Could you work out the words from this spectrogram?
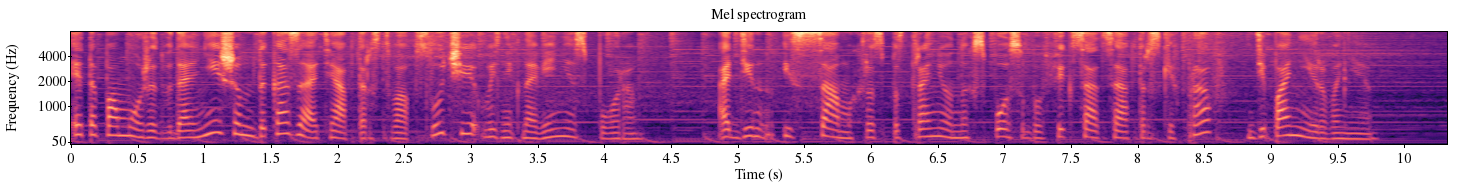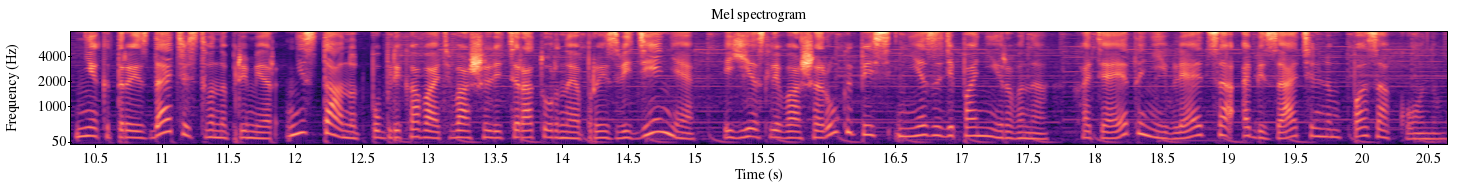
это поможет в дальнейшем доказать авторство в случае возникновения спора. Один из самых распространенных способов фиксации авторских прав – депонирование. Некоторые издательства, например, не станут публиковать ваше литературное произведение, если ваша рукопись не задепонирована, хотя это не является обязательным по закону.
